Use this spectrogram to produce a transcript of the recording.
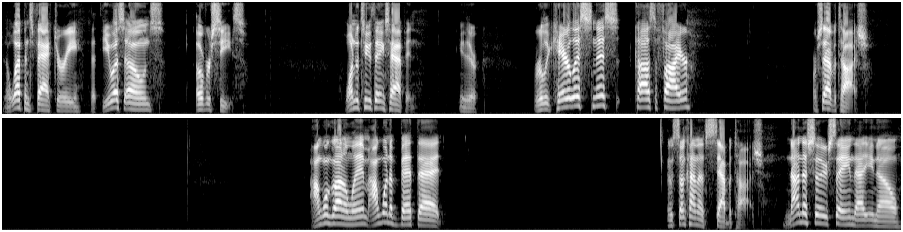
in a weapons factory that the U.S. owns overseas. One of two things happen. Either really carelessness caused the fire, or sabotage. I'm to go on a limb. I'm to bet that it was some kind of sabotage. Not necessarily saying that, you know,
